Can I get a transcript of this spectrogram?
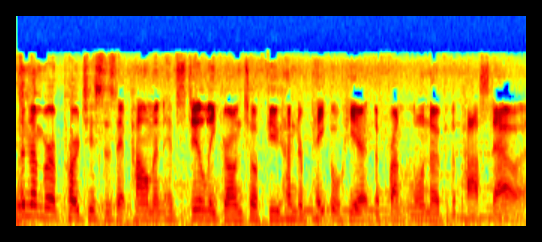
The number of protesters at Parliament have steadily grown to a few hundred people here at the front lawn over the past hour.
